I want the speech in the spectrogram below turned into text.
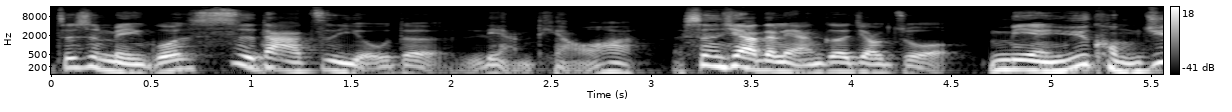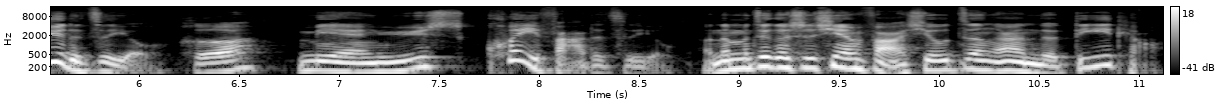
这是美国四大自由的两条哈，剩下的两个叫做免于恐惧的自由和免于匮乏的自由啊。那么这个是宪法修正案的第一条。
